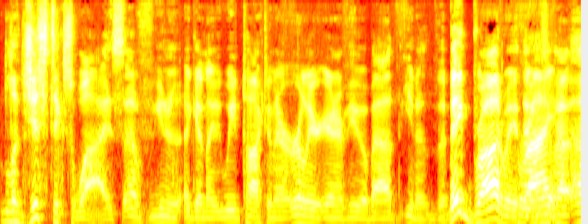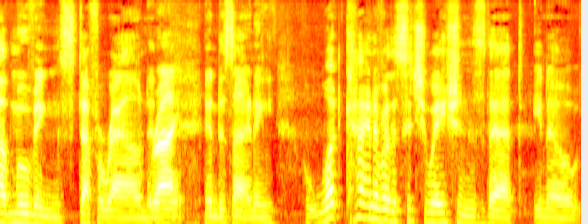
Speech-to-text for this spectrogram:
logistics wise, of you know, again, like we talked in our earlier interview about you know the big Broadway things Right. of, of moving stuff around and, Right. and designing. What kind of are the situations that you know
